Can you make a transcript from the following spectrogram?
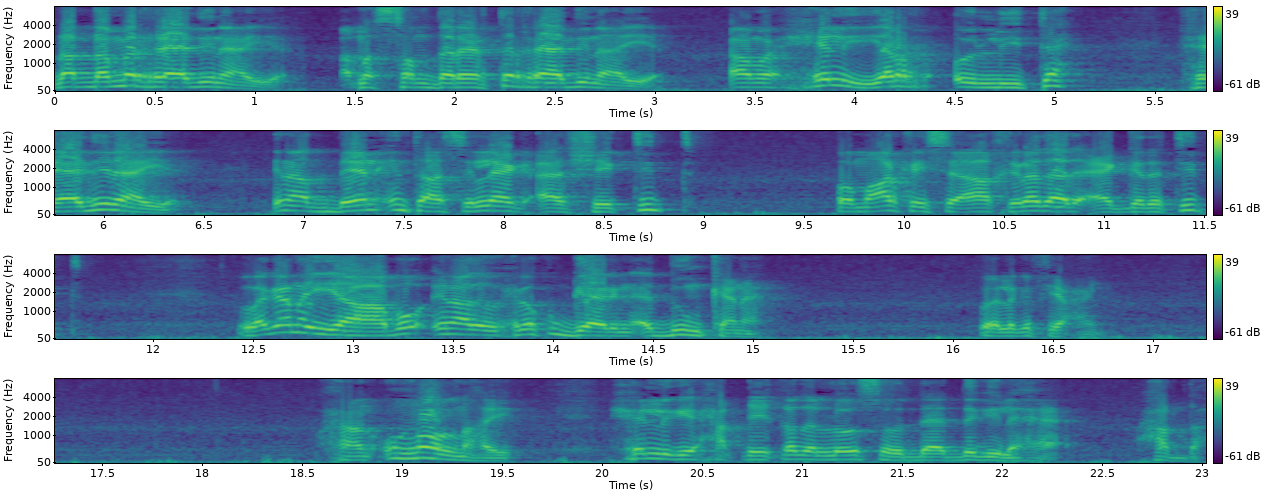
dhadhamo raadinaya ama sandareerto raadinaya ama xil yar oo liita raadinaya inaad been intaasi leeg aad sheegtid oo ma arkaysa aakhiradaada aad gadatid lagana yaabo inaadan waxba ku gaarin adduunkana. Waa laga fiican. Waxaan u noolnahay xilligii xaqiiqada loo soo daadegi lahaa hadda.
